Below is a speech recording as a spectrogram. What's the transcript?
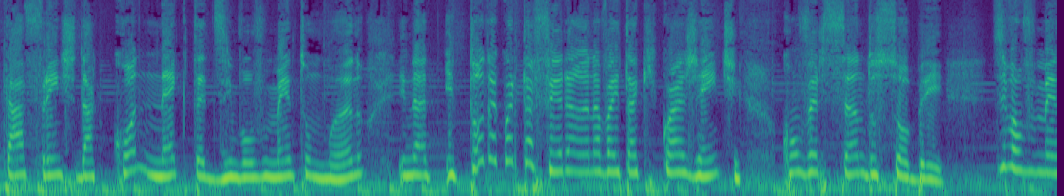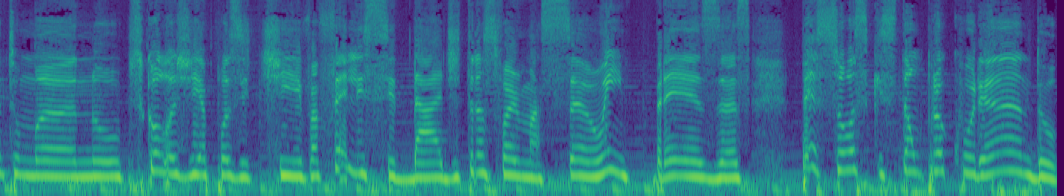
está à frente da Conecta Desenvolvimento Humano e, na- e toda quarta-feira a Ana vai estar aqui com a gente conversando sobre desenvolvimento humano, psicologia positiva, felicidade, transformação, empresas, pessoas que estão procurando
